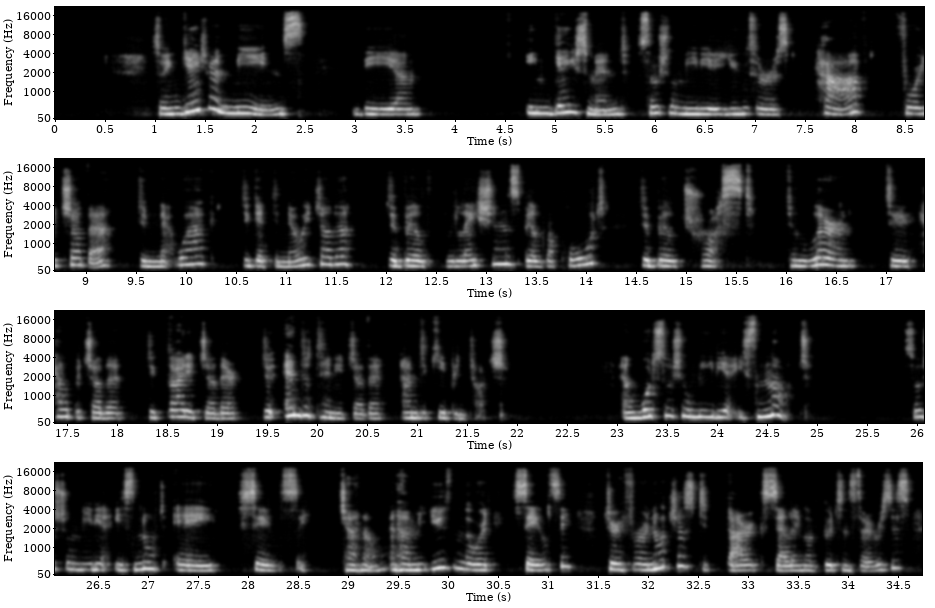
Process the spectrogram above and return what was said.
So, engagement means the um, engagement social media users have for each other to network, to get to know each other, to build relations, build rapport, to build trust, to learn, to help each other, to guide each other, to entertain each other, and to keep in touch. And what social media is not, social media is not a salesy channel. And I'm using the word salesy to refer not just to direct selling of goods and services,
